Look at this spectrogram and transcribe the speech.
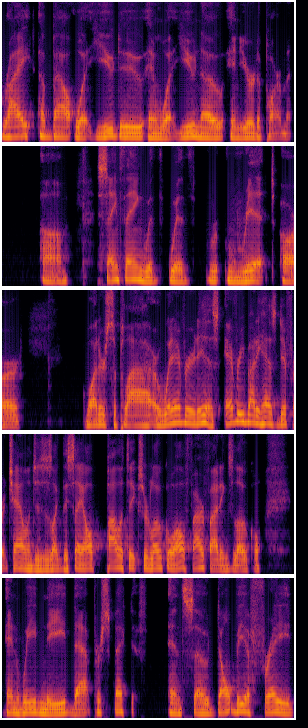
write about what you do and what you know in your department. Um, same thing with with RIT or water supply or whatever it is. Everybody has different challenges. It's like they say, all politics are local, all firefighting's local, and we need that perspective. And so, don't be afraid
